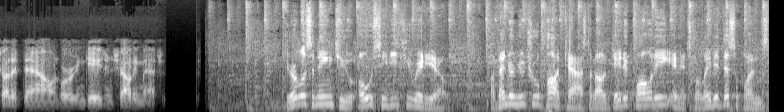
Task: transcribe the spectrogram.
shut it down or engage in shouting matches? You're listening to OCDQ Radio a vendor neutral podcast about data quality and its related disciplines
